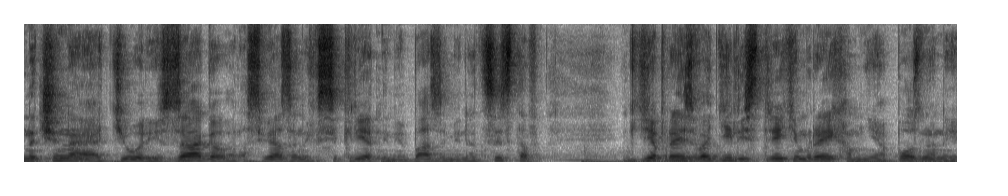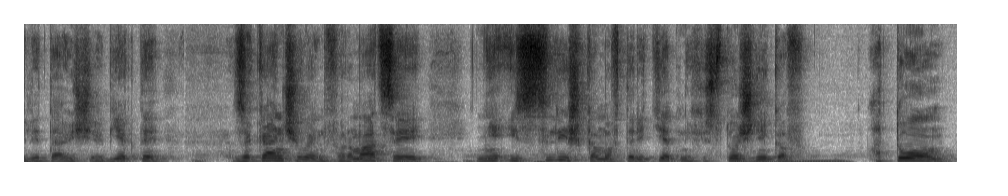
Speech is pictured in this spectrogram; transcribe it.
начиная от теорий заговора, связанных с секретными базами нацистов, где производились Третьим Рейхом неопознанные летающие объекты, заканчивая информацией не из слишком авторитетных источников о том,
